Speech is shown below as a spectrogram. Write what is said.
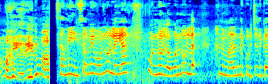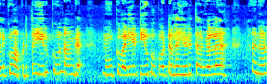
அம்மா எரியுதுமா? சாமி சாமி ஒன்றும் இல்லையா? ஒன்றும் இல்லை ஒன்றும் இல்லை. அந்த மருந்து குடிச்சதுக்கு அதுக்கும் அப்படித்தான் இருக்கும் நாங்கள் மூக்கு வழியே டியூப்பு போட்டெல்லாம் எடுத்தாங்கல்ல. அதனால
